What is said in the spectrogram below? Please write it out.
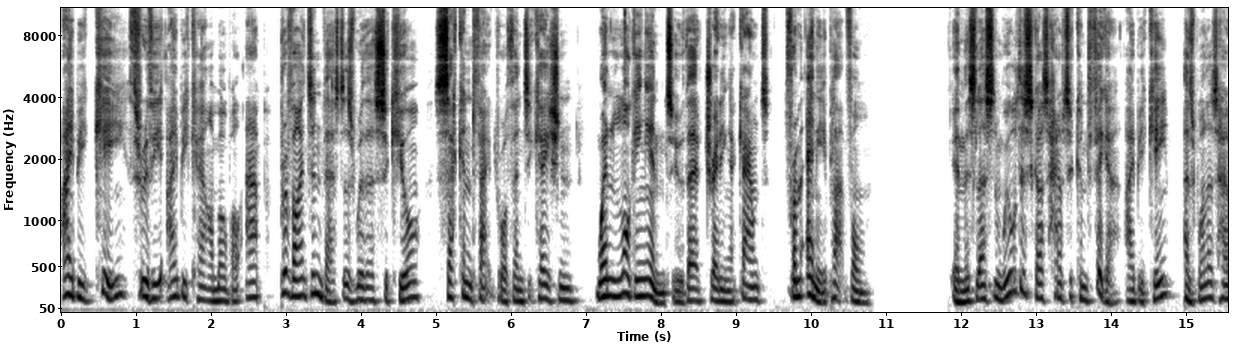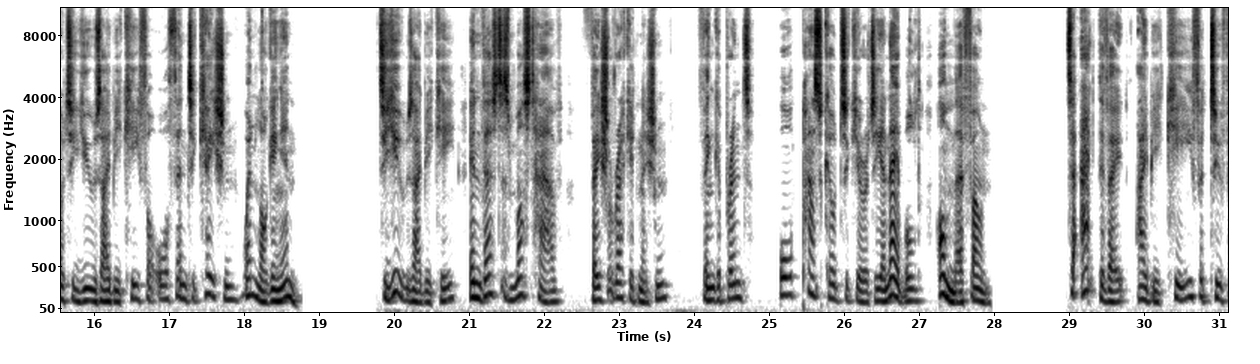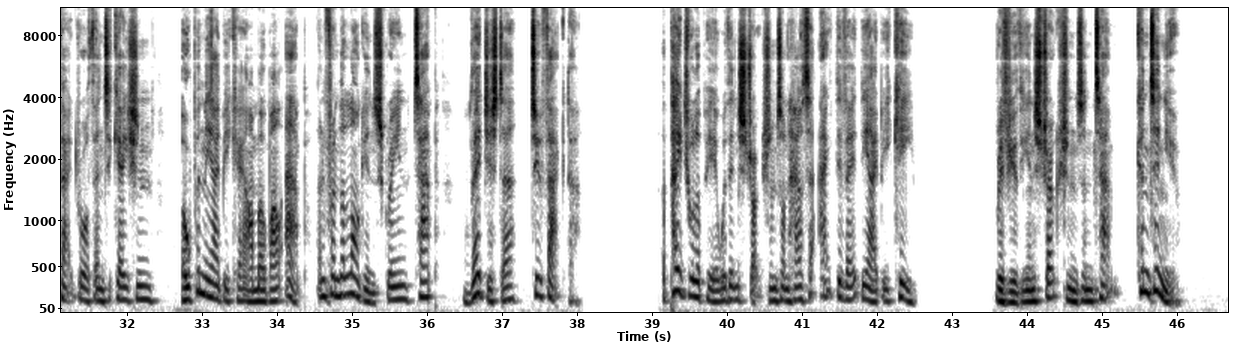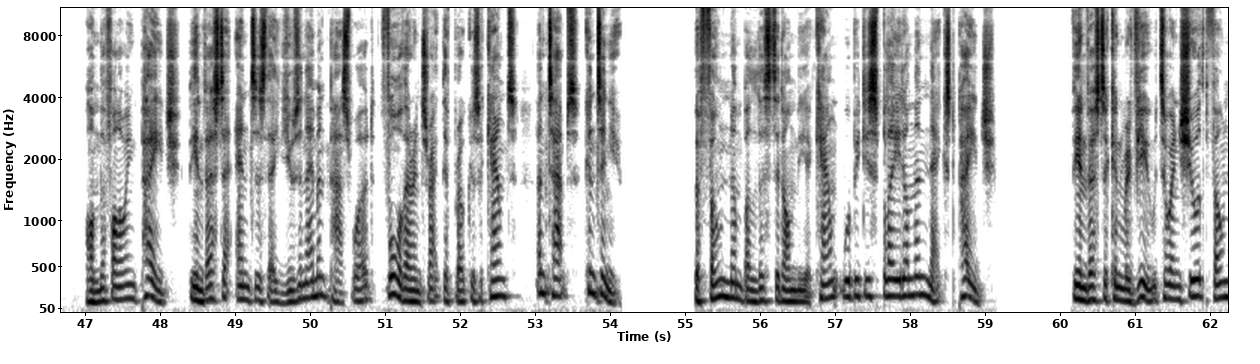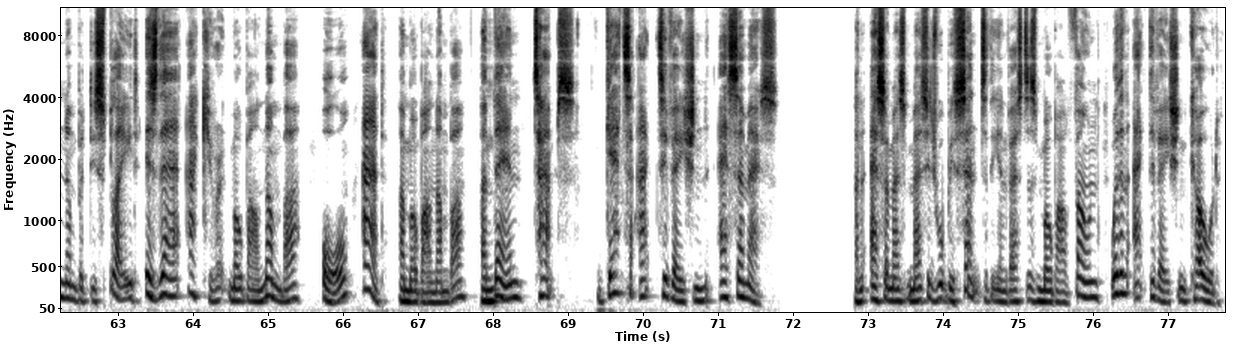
IBKey through the IBKR mobile app provides investors with a secure second factor authentication when logging into their trading account from any platform. In this lesson, we will discuss how to configure IBKey as well as how to use IBKey for authentication when logging in. To use IBKey, investors must have facial recognition, fingerprint, or passcode security enabled on their phone. To activate IBKey for two factor authentication, open the IBKR mobile app and from the login screen, tap Register Two Factor. A page will appear with instructions on how to activate the IBKey. Review the instructions and tap Continue. On the following page, the investor enters their username and password for their Interactive Brokers account and taps Continue. The phone number listed on the account will be displayed on the next page. The investor can review to ensure the phone number displayed is their accurate mobile number or add a mobile number and then taps Get Activation SMS. An SMS message will be sent to the investor's mobile phone with an activation code.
